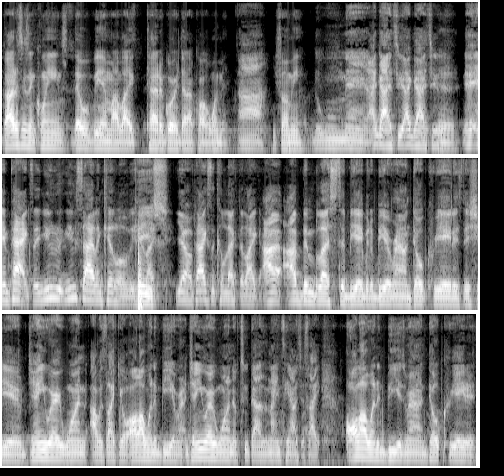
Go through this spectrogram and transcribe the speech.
goddesses and queens, they would be in my like category that I call women. Ah, You feel me? the womb man. I got you. I got you. Yeah. And, and Pax, you you silent killer over here. Peace. Like, yo, Pax the collector. Like I I've been blessed to be able to be around dope creators this year. January one, I was like, yo, all I want to be around. January one of 2019, I was just like. All I want to be is around dope creators,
